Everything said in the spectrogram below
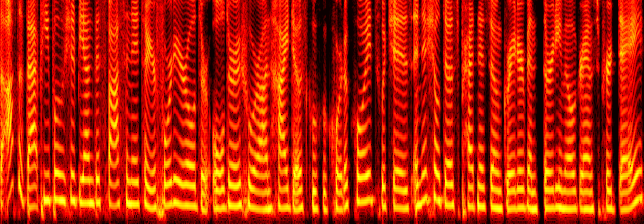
The off the bat people who should be on bisphosphonates are your 40 year olds or older who are on high dose glucocorticoids, which is initial dose prednisone greater than 30 milligrams per day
